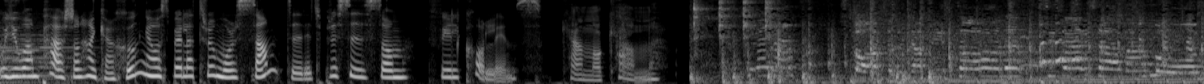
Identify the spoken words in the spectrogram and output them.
Och Johan Persson han kan sjunga och spela trummor samtidigt, precis som Phil Collins. Kan och kan. Staten och kapitalet sitter i samma båt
